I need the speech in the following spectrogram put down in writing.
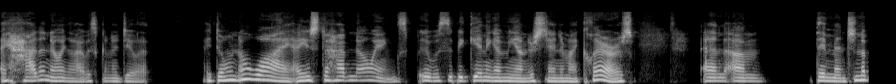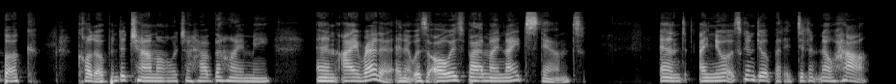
I had a knowing that I was going to do it. I don't know why. I used to have knowings. It was the beginning of me understanding my clairs. And um, they mentioned a book called Open to Channel, which I have behind me. And I read it, and it was always by my nightstand. And I knew I was going to do it, but I didn't know how.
